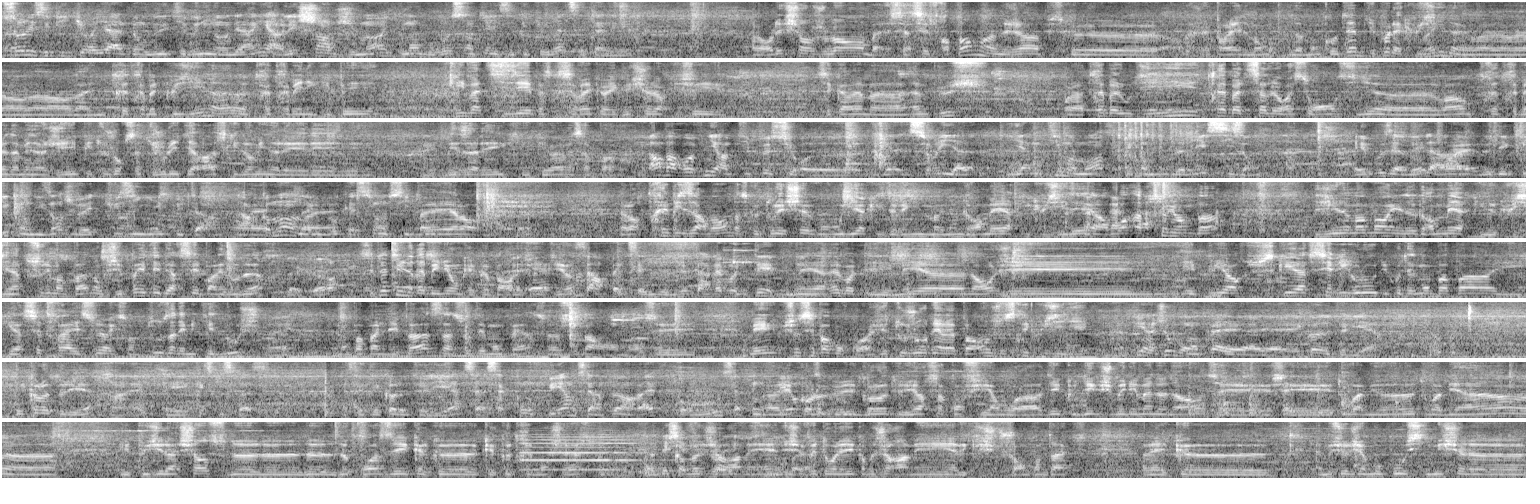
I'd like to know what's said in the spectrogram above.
Sur les épicuriales, donc vous étiez venu l'an dernier, les changements et comment vous ressentez les épicuriales cette année? Alors les changements, bah, c'est assez frappant hein, déjà, puisque je vais parler de mon, côté un petit peu la cuisine. On, a, une très très belle cuisine, hein, très très bien équipée, climatisée, parce que c'est vrai qu'avec les chaleurs qu'il fait, c'est quand même un plus. Voilà, très bel outil, très belle salle de restaurant aussi, euh, vraiment très très bien aménagée. Et puis toujours cette jolie terrasse qui domine les, les, allées, qui, est vraiment sympa. on va revenir un petit peu sur, euh, il, y a, un petit moment, c'était quand vous aviez 6 ans. Et vous avez là le déclic en disant je vais être cuisinier plus tard. Alors comment on a une vocation aussi ben, alors, alors très bizarrement, parce que tous les chefs vont vous dire qu'ils avaient une grand-mère qui cuisinait, alors moi absolument pas. J'ai une maman et une grand-mère qui ne cuisinent absolument pas, donc j'ai pas été bercé par les odeurs. D'accord. C'est peut-être une rébellion quelque part, effectivement. C'est ça en fait, c'est un révolté. Mais révolté. Mais euh, non, j'ai. Et puis alors ce qui est assez rigolo du côté de mon papa, il y a sept frères et sœurs qui sont tous dans les métiers de bouche. Mon papa ne l'est pas, ça a sauté mon père, c'est marrant. mais je sais pas pourquoi. J'ai toujours dit à mes parents je serai cuisinier. Et puis un jour vous rentrez à l'école hôtelière. École hôtelière. Ouais. Et qu'est-ce qui se passe cette école hôtelière? Ça, confirme, c'est un peu un rêve pour vous ça confirme L'école hôtelière, ça confirme. Voilà. Dès, que, dès que je mets les mains dedans, c'est, tout va mieux, tout va bien. Euh, Et puis j'ai la chance de, croiser quelques, quelques très bons chefs, des comme Jean Ramé, des chefs étoilés comme Jean Ramé, avec qui je suis en contact, avec euh, un monsieur que j'aime beaucoup aussi, Michel euh,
